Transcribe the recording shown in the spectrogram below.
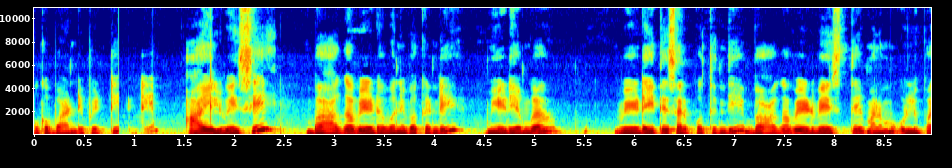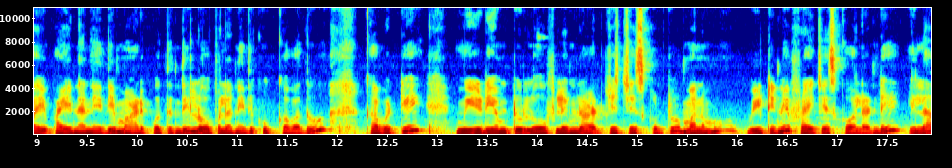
ఒక బాండి పెట్టి ఆయిల్ వేసి బాగా వేడవనివ్వకండి. మీడియంగా వేడైతే సరిపోతుంది. బాగా వేడి వేస్తే మనము ఉల్లిపాయ పైన అనేది మాడిపోతుంది. లోపల అనేది కుక్ అవ్వదు. కాబట్టి మీడియం టు లో ఫ్లేమ్లో అడ్జస్ట్ చేసుకుంటూ మనము వీటిని ఫ్రై చేసుకోవాలండి. ఇలా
